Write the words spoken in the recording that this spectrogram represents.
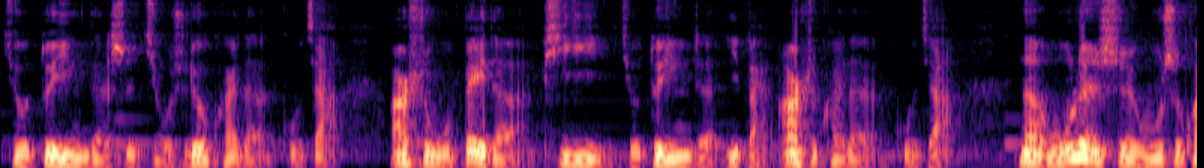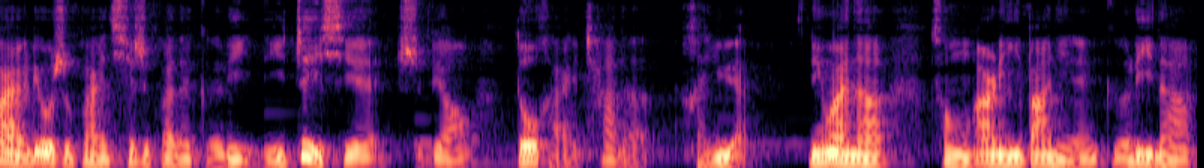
就对应的是九十六块的股价，二十五倍的 PE 就对应着一百二十块的股价，那无论是五十块、六十块、七十块的格力，离这些指标都还差得很远。另外呢，从二零一八年格力呢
